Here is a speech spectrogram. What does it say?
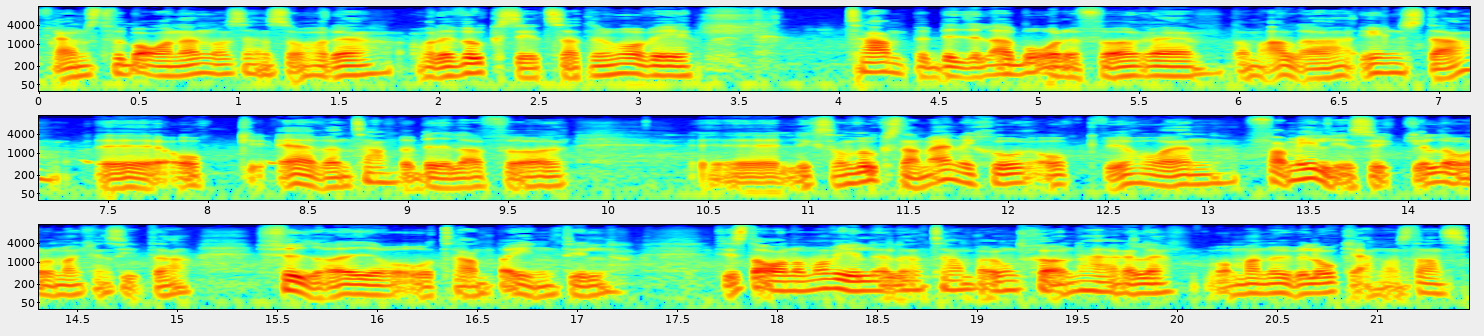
Främst för barnen och sen så har det, har det vuxit så att nu har vi trampbilar både för eh, de allra yngsta eh, och även trampbilar för eh, liksom vuxna människor och vi har en familjecykel då där man kan sitta fyra i och, och trampa in till, till stan om man vill eller trampa runt sjön här eller var man nu vill åka någonstans.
